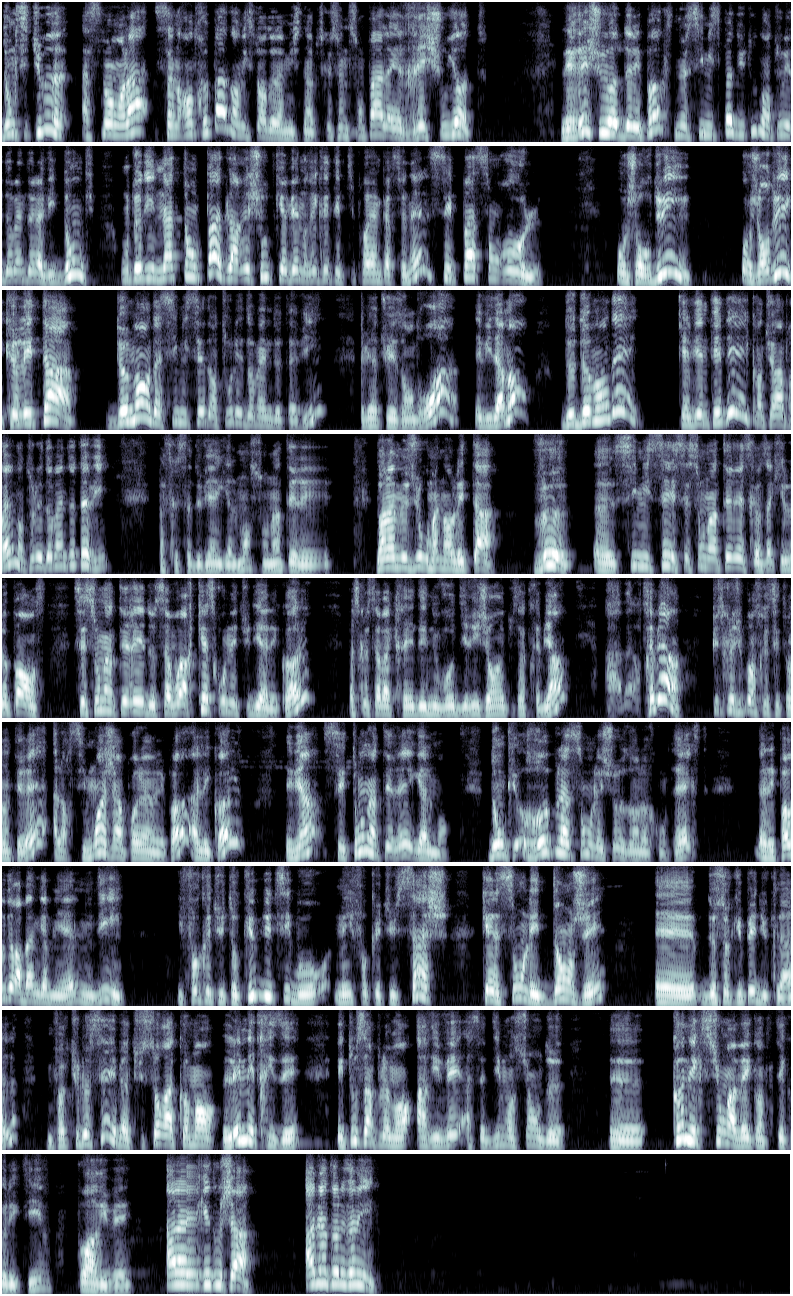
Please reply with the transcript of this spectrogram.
Donc si tu veux, à ce moment-là, ça ne rentre pas dans l'histoire de la Mishnah parce que ce ne sont pas les réchouillottes les réchouillottes de l'époque ne s'immiscent pas du tout dans tous les domaines de la vie. Donc, on te dit, n'attends pas de la réchoute qu'elle vienne régler tes petits problèmes personnels, c'est pas son rôle. Aujourd'hui, aujourd'hui, que l'État demande à s'immiscer dans tous les domaines de ta vie, eh bien, tu es en droit, évidemment, de demander qu'elle vienne t'aider quand tu as un problème dans tous les domaines de ta vie. Parce que ça devient également son intérêt. Dans la mesure où maintenant l'État veut euh, s'immiscer, c'est son intérêt, c'est comme ça qu'il le pense, c'est son intérêt de savoir qu'est-ce qu'on étudie à l'école, parce que ça va créer des nouveaux dirigeants et tout ça, très bien. Ah, ben alors très bien. Puisque tu penses que c'est ton intérêt, alors si moi j'ai un problème à l'école, eh bien, c'est ton intérêt également. Donc, replaçons les choses dans leur contexte. À l'époque de Rabban Gamliel, nous dit il faut que tu t'occupes du tzibour, mais il faut que tu saches quels sont les dangers euh, de s'occuper du klal. Une fois que tu le sais, eh bien, tu sauras comment les maîtriser et tout simplement arriver à cette dimension de euh, connexion avec l'entité collective pour arriver à la Kedusha. À bientôt les amis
